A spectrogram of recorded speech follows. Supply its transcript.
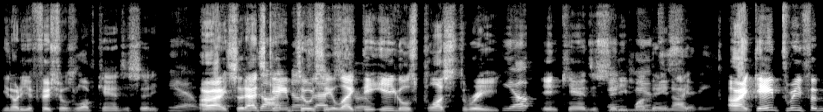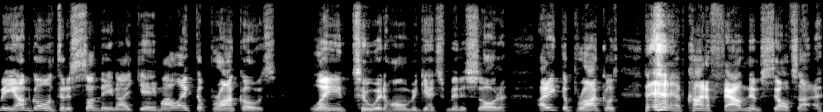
You know, the officials love Kansas City. Yeah. All right, so that's God game two. So you like the. Eagles plus three Yep. in Kansas City in Monday Kansas night. City. All right, game three for me. I'm going to the Sunday night game. I like the Broncos laying two at home against Minnesota. I think the Broncos have kind of found themselves. I-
